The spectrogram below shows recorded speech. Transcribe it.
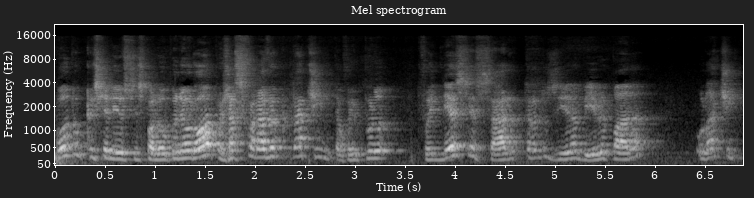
quando o cristianismo se espalhou pela Europa, já se falava latim. Então foi, foi necessário traduzir a Bíblia para o latim.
